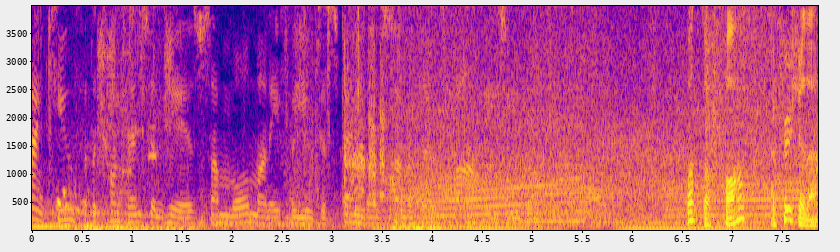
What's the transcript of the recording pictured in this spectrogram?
Thank you for the content and here's some more money for you to spend on some of those Barbies you wanted. What the fuck? I appreciate that.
